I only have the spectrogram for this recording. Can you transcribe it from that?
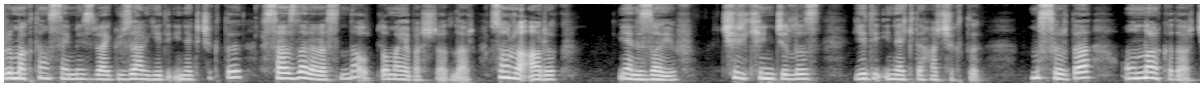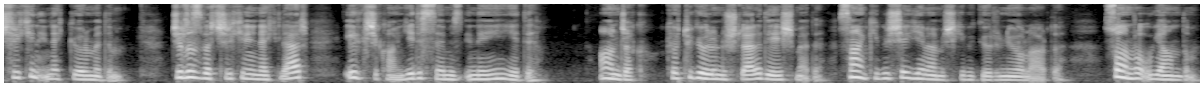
Irmaktan semiz ve güzel yedi inek çıktı. Sazlar arasında otlamaya başladılar. Sonra arık, yani zayıf, çirkin, cılız yedi inek daha çıktı. Mısır'da onlar kadar çirkin inek görmedim. Cılız ve çirkin inekler ilk çıkan yedi semiz ineği yedi. Ancak kötü görünüşleri değişmedi. Sanki bir şey yememiş gibi görünüyorlardı. Sonra uyandım.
